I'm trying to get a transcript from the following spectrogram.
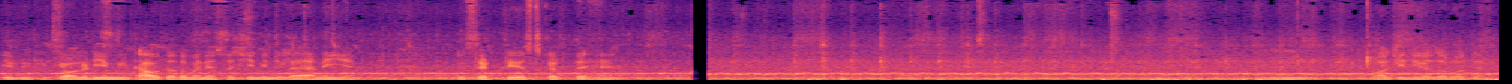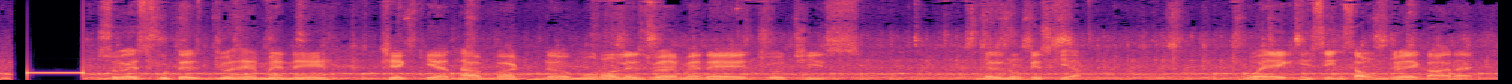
चीनी क्योंकि ऑलरेडी मीठा होता है तो मैंने इसमें चीनी मिलाया नहीं है। इसे टेस्ट करते हैं। हम्म, और चीनी का ज़रूरत है। सो so, इस फुटेज जो है मैंने चेक किया था बट मोरलेस जो है मैंने जो चीज़ मैंने नोटिस किया वो है एक हिसिंग साउंड जो एक आ रहा है।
